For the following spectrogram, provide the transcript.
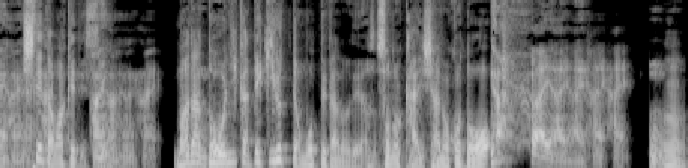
いはいはい。してたわけですよ。はいはいはいはい。まだどうにかできるって思ってたので、その会社のことを。はいはいはいはいはい。うん。うん。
